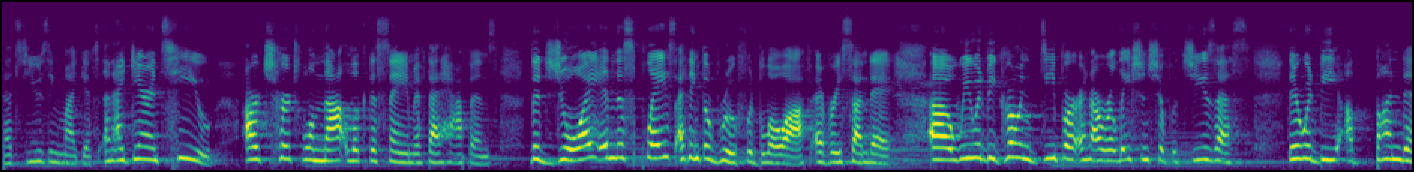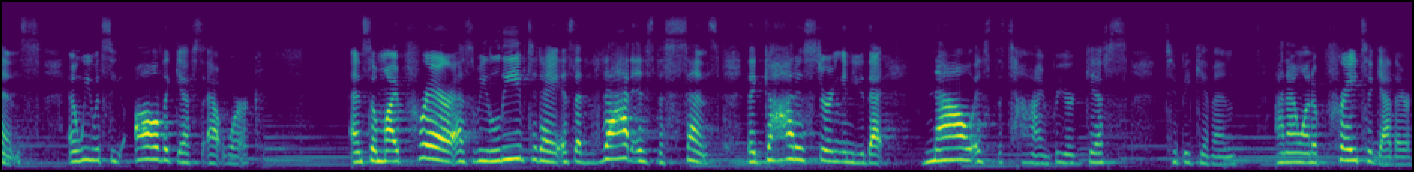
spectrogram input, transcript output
that's using my gifts. And I guarantee you, our church will not look the same if that happens. The joy in this place, I think the roof would blow off every Sunday. Uh, we would be growing deeper in our relationship with Jesus. There would be abundance, and we would see all the gifts at work. And so, my prayer as we leave today is that that is the sense that God is stirring in you, that now is the time for your gifts to be given. And I want to pray together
